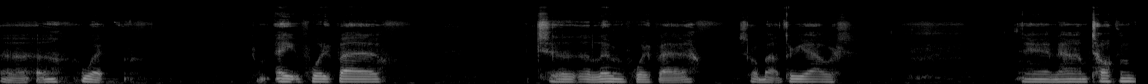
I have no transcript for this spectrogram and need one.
uh, what, from 8.45 to 11:45, so about three hours. And now I'm talking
